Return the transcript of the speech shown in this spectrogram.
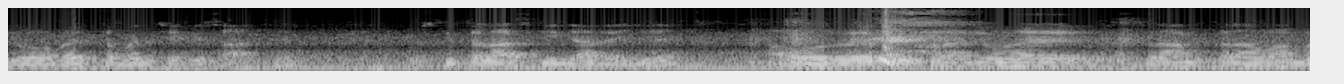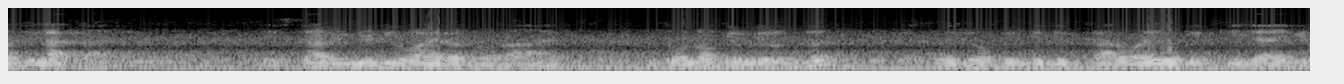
जो अवैध तमंचे के साथ है। उसकी तलाश की जा रही है और दूसरा जो है, ग्राम करावा मजिला का है। इसका भी वीडियो वायरल हो रहा है। दोनों के विरुद्ध इसमें जो भी विधिक कार्रवाई होगी, की जाएगी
